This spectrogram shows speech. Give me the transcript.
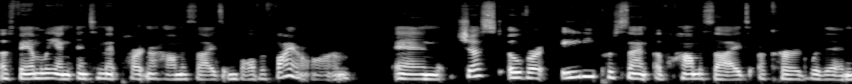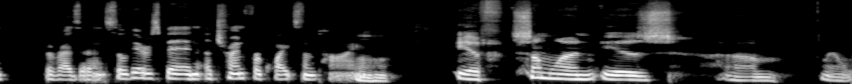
of family and intimate partner homicides involve a firearm and just over 80% of homicides occurred within the residence. So there's been a trend for quite some time. Uh-huh. If someone is, um, well,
